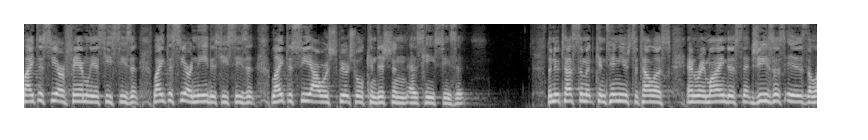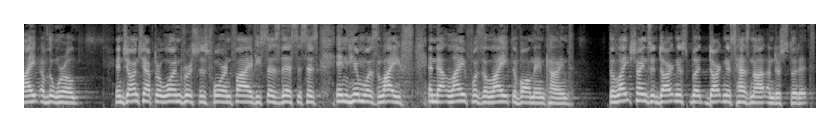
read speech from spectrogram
Light to see our family as He sees it. Light to see our need as He sees it. Light to see our spiritual condition as He sees it. The New Testament continues to tell us and remind us that Jesus is the light of the world. In John chapter 1, verses 4 and 5, he says this It says, In him was life, and that life was the light of all mankind. The light shines in darkness, but darkness has not understood it.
